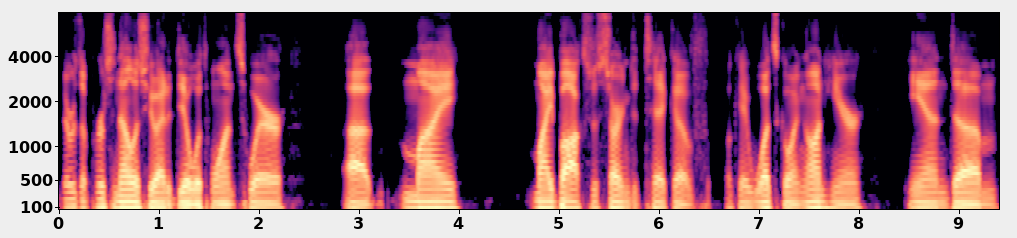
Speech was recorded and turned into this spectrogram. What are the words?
there was a personnel issue I had to deal with once where uh, my my box was starting to tick of okay, what's going on here, and um,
